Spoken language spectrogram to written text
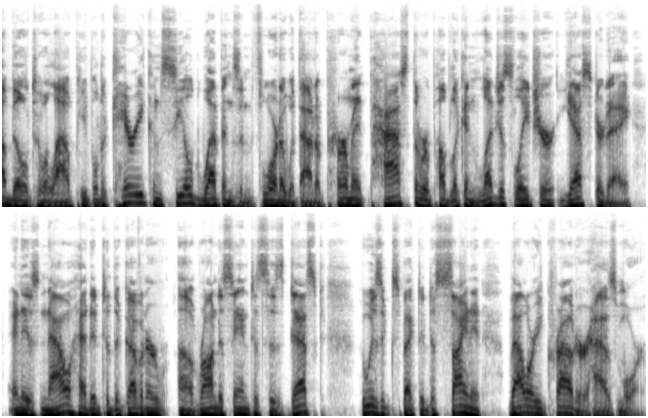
A bill to allow people to carry concealed weapons in Florida without a permit passed the Republican legislature yesterday and is now headed to the governor uh, Ron DeSantis' desk, who is expected to sign it. Valerie Crowder has more.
